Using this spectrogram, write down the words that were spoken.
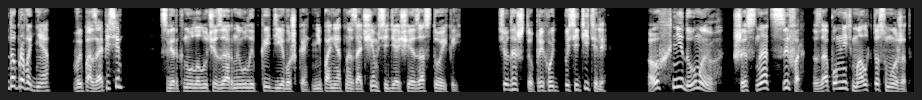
«Доброго дня! Вы по записи?» Сверкнула лучезарной улыбкой девушка, непонятно зачем сидящая за стойкой. «Сюда что, приходят посетители?» «Ох, не думаю. 16 цифр. Запомнить мало кто сможет».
